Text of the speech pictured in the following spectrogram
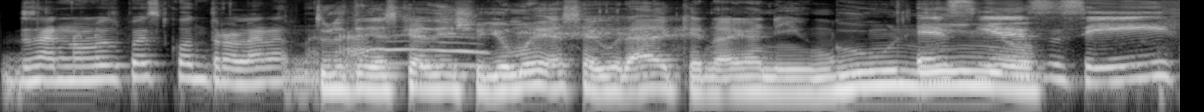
o sea, no los puedes controlar. a Tú le nada. tenías que haber dicho, yo me voy a asegurar de que no haya ningún Es, sí, niño. es, sí,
